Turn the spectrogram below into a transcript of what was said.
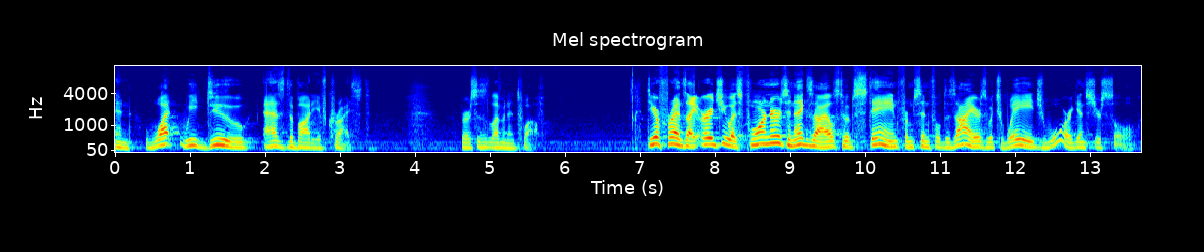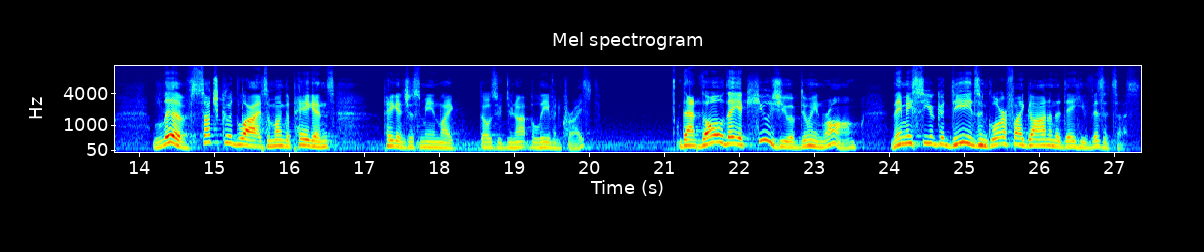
in what we do as the body of Christ. Verses 11 and 12. Dear friends, I urge you as foreigners and exiles to abstain from sinful desires which wage war against your soul. Live such good lives among the pagans Pagans just mean like those who do not believe in Christ. That though they accuse you of doing wrong, they may see your good deeds and glorify God on the day he visits us.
